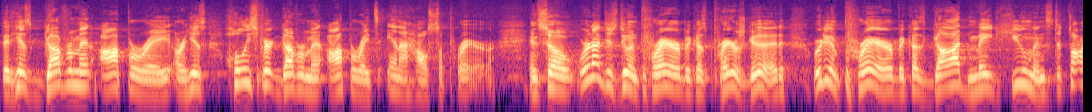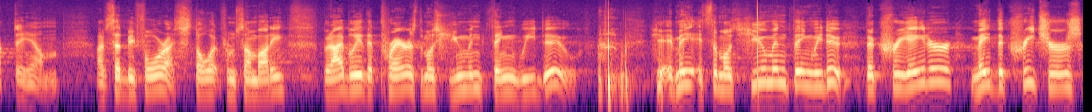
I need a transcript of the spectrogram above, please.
that His government operate, or His Holy Spirit government operates in a house of prayer. And so we're not just doing prayer because prayer's good, we're doing prayer because God made humans to talk to Him. I've said before, I stole it from somebody, but I believe that prayer is the most human thing we do. It may, it's the most human thing we do. The Creator made the creatures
